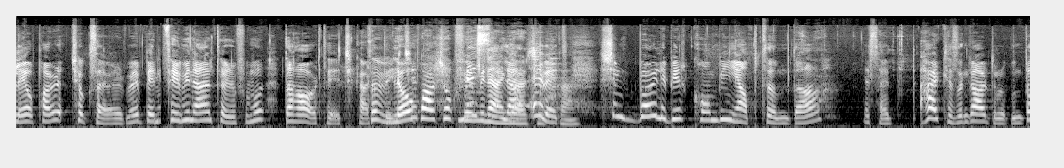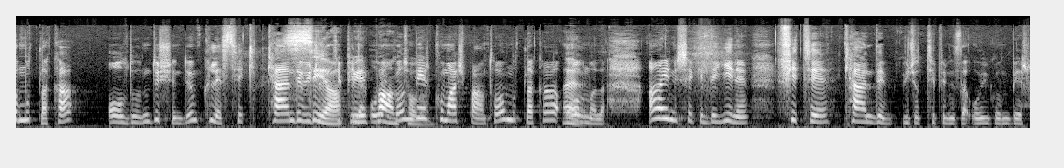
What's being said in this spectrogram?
Leopar çok severim ve benim feminen tarafımı daha ortaya çıkarttığı Tabii, için. leopar çok feminen Mesela, gerçekten. Evet şimdi böyle bir kombin yaptığımda mesela herkesin gardırobunda mutlaka olduğunu düşündüğüm klasik kendi vücut Siyah tipine bir uygun pantolon. bir kumaş pantolon mutlaka Evet. olmalı. Aynı şekilde yine fiti kendi vücut tipinize uygun bir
